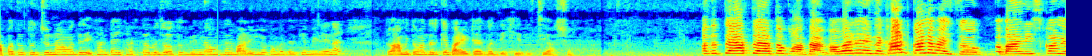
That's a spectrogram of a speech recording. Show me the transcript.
আপাততর জন্য আমাদের এখানটাই থাকতে হবে। যতদিন না আমাদের বাড়ির লোক আমাদেরকে মেনে নেয়, তো আমি তোমাদেরকে বাড়িটা একবার দেখিয়ে দিচ্ছি, আসো। আমাদের তো এত এত কথা। কবার যে কনে কনে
